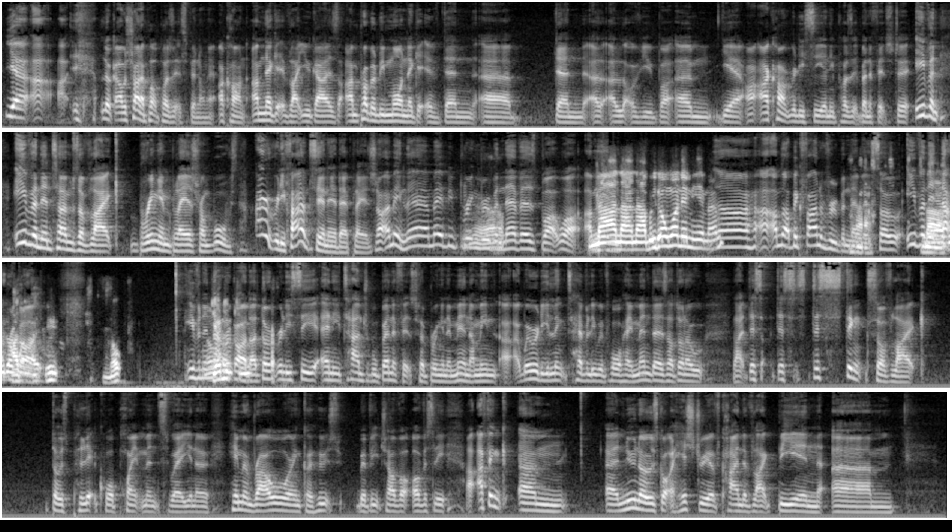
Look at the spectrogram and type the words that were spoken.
Yeah, I, I, look, I was trying to put a positive spin on it. I can't. I'm negative like you guys. I'm probably more negative than uh, than a, a lot of you. But um, yeah, I, I can't really see any positive benefits to it. Even even in terms of like bringing players from Wolves, I don't really fancy any of their players. You know what I mean? Yeah, maybe bring Yeah. Ruben Neves, but what? I nah, mean, nah, nah. We don't want him here, man. No, I, I'm not a big fan of Ruben Nah. So even Nah, in that regard, nope. even in No, that regard. I don't really see any tangible benefits for bringing him in. I mean, uh, we're already linked heavily with Jorge Mendes. I don't know, like this, this, this stinks of like those political appointments where you know him and Raul are in cahoots with each other. Obviously, I, think um, uh, Nuno's got a history of kind of like being um,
